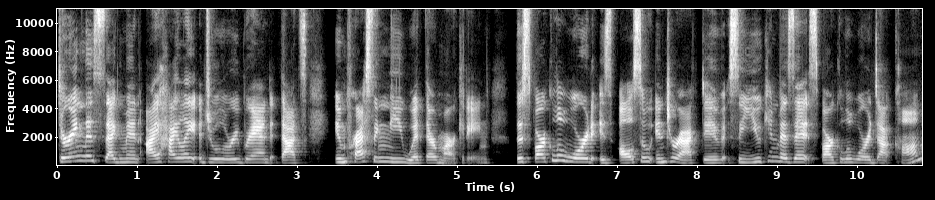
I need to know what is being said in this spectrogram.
During this segment, I highlight a jewelry brand that's impressing me with their marketing. The Sparkle Award is also interactive, so you can visit sparkleaward.com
